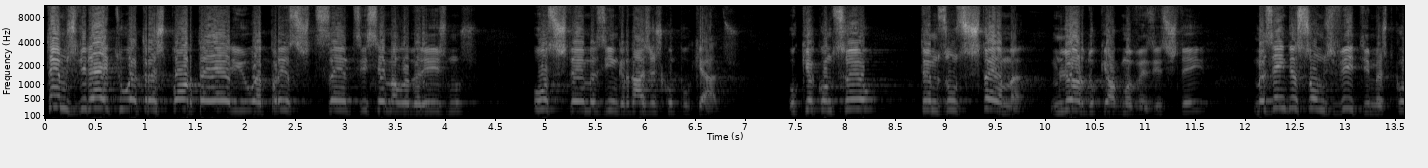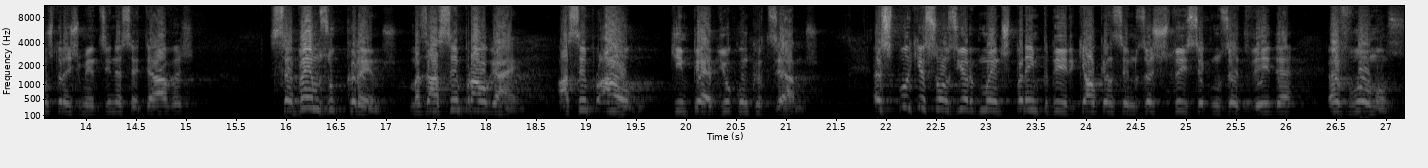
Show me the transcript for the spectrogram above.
Temos direito a transporte aéreo a preços decentes e sem malabarismos, ou sistemas e engrenagens complicados. O que aconteceu? Temos um sistema melhor do que alguma vez existiu, mas ainda somos vítimas de constrangimentos inaceitáveis. Sabemos o que queremos, mas há sempre alguém, há sempre algo que impede de o concretizarmos. As explicações e argumentos para impedir que alcancemos a justiça que nos é devida avolumam-se.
